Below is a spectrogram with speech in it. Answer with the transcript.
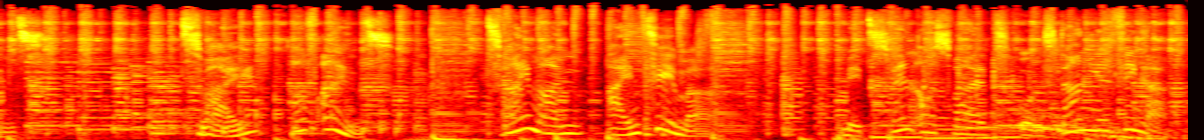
1. 2 auf 1. Zwei Mann, ein Thema. Mit Sven Oswald und Daniel Finger.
